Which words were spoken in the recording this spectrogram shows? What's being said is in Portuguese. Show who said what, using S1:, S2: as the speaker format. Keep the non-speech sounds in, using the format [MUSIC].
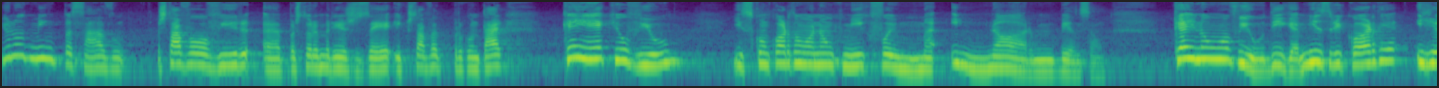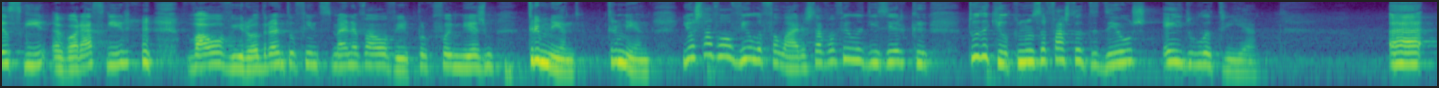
S1: Eu, no domingo passado, estava a ouvir a pastora Maria José e gostava de perguntar quem é que ouviu e se concordam ou não comigo, foi uma enorme benção. Quem não ouviu, diga misericórdia e a seguir, agora a seguir, [LAUGHS] vá ouvir, ou durante o fim de semana vá ouvir, porque foi mesmo tremendo, tremendo. E eu estava a ouvi-la falar, eu estava a ouvi-la dizer que tudo aquilo que nos afasta de Deus é idolatria. Uh,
